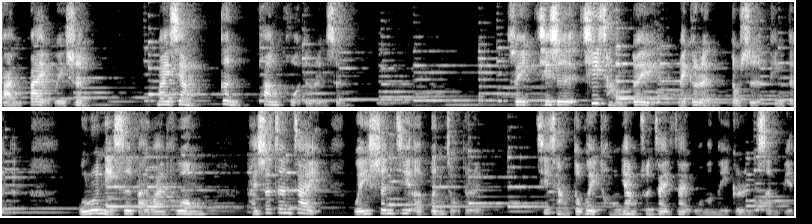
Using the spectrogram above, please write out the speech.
反败为胜，迈向更。宽阔的人生，所以其实气场对每个人都是平等的，无论你是百万富翁，还是正在为生计而奔走的人，气场都会同样存在在我们每一个人的身边。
